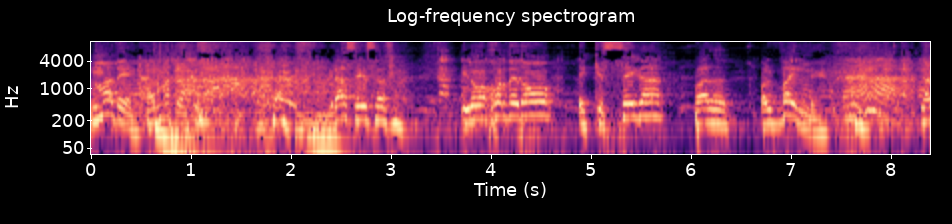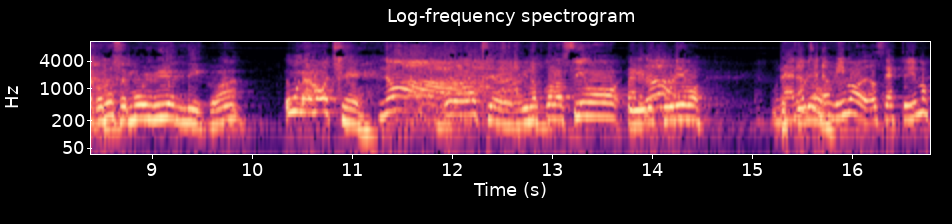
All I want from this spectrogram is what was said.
mate, pa'l mate. Gracias. esas. Y lo mejor de todo es que seca para el baile. La conoces muy bien, Nico, ¿ah? Una noche. No. Una noche. Y nos conocimos y Perdón. descubrimos. Una noche nos vimos, o sea, estuvimos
